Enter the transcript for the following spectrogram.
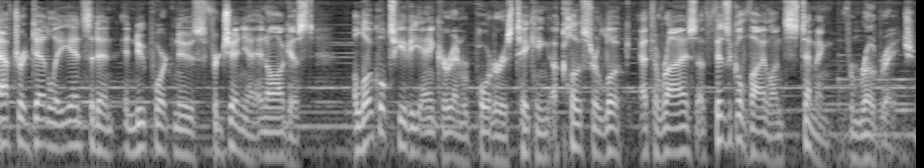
After a deadly incident in Newport News, Virginia in August, a local TV anchor and reporter is taking a closer look at the rise of physical violence stemming from road rage.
